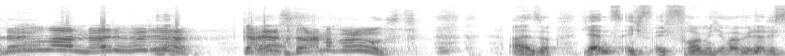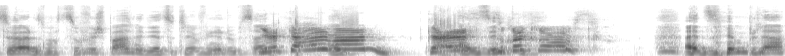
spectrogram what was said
Leomann, alte Hütte. Ja. Geil, Ja. dass du anrufst. Also, Jens, ich, ich freue mich immer wieder, dich zu hören. Es macht so viel Spaß, mit dir zu telefonieren. Du bist ein, Ja, geil, ein, Mann. Geil, Sim- zurückrufst. ein simpler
